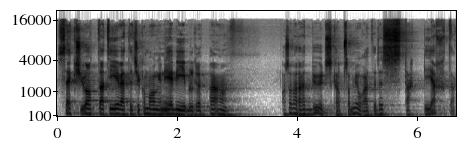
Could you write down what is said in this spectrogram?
seks, sju, åtte, ti, jeg vet ikke hvor mange i ei bibelgruppe, så var det et budskap som gjorde at det stakk i hjertet.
